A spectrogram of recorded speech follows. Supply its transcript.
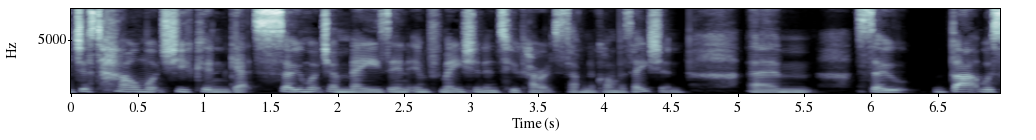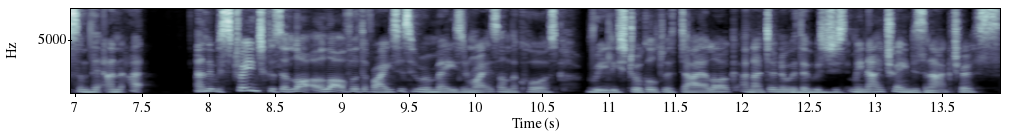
just how much you can get so much amazing information in two characters having a conversation. Um, so that was something, and I, and it was strange because a lot, a lot of other writers who were amazing writers on the course really struggled with dialogue. And I don't know whether it was just, I mean, I trained as an actress,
